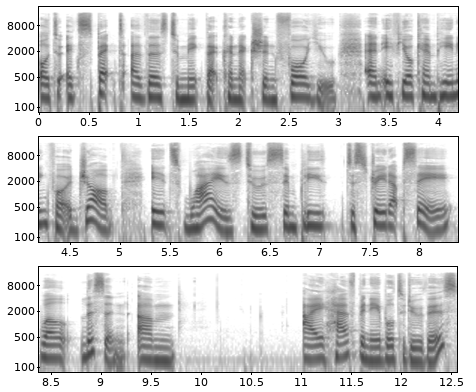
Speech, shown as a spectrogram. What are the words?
or to expect others to make that connection for you. And if you're campaigning for a job it's wise to simply to straight up say well listen um I have been able to do this,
